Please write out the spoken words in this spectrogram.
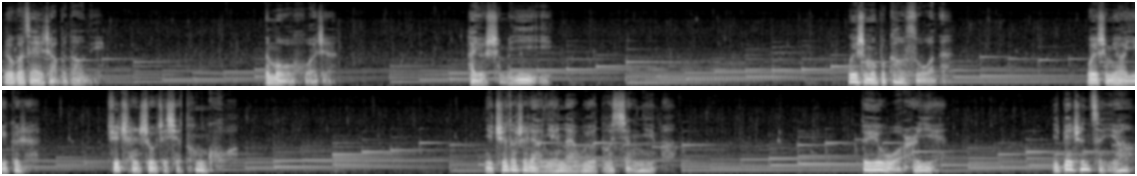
如果再也找不到你，那么我活着还有什么意义？为什么不告诉我呢？为什么要一个人去承受这些痛苦？你知道这两年来我有多想你吗？对于我而言，你变成怎样，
